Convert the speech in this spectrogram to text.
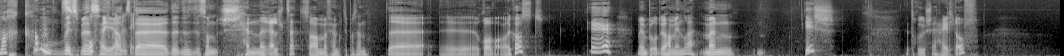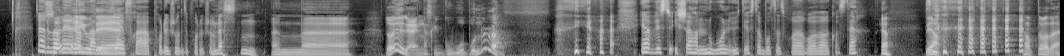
markant opp. hvis vi opp, sier at si. eh, det, det, sånn generelt sett så har vi 50 uh, eh, råvarekost eh, Vi burde jo ha mindre, men ish. Det tror jeg ikke er helt off. Nei, det er varierer veldig det- fra produksjon til produksjon. Nesten en uh, Da er jo det en ganske god bonde, da. Ja, hvis du ikke har noen utgifter bortsett fra råvarekost, ja. Ja. Ja. Sant, det var det.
